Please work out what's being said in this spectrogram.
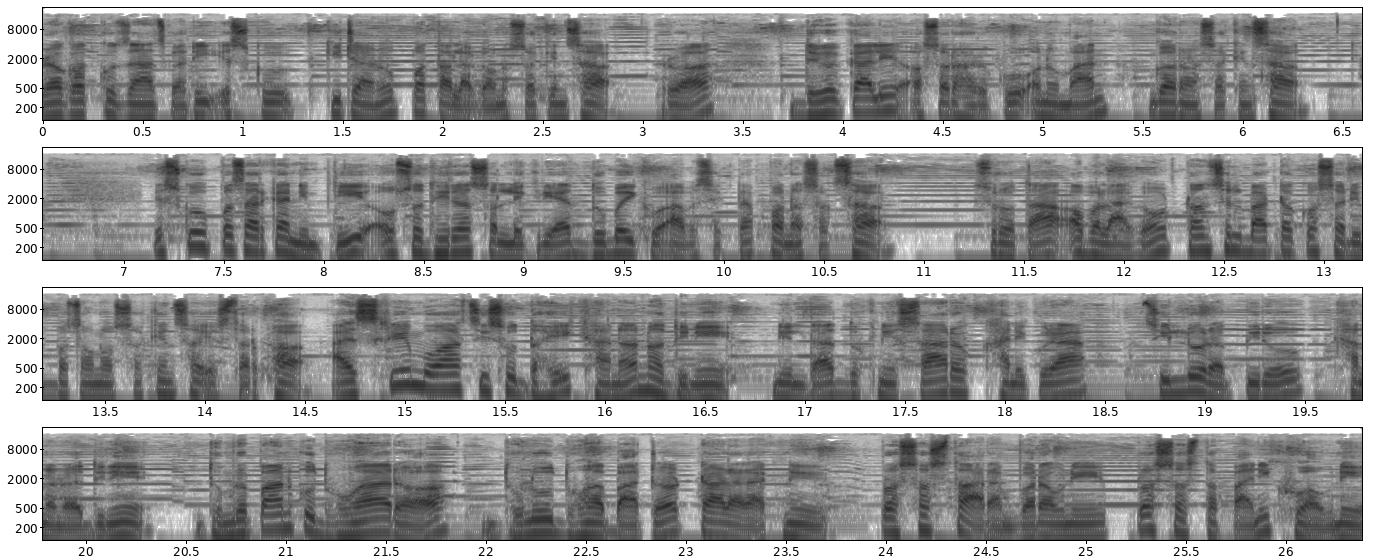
रगतको जाँच गरी यसको किटाणु पत्ता लगाउन सकिन्छ र दीर्घकालीन असरहरूको अनुमान गर्न सकिन्छ। यसको उपचारका निम्ति औषधि र शल्यक्रिया दुवैको आवश्यकता पर्न सक्छ। श्रोता अब लागौँ टन्सिलबाट कसरी बचाउन सकिन्छ यसतर्फ। आइसक्रिम वा चिसो दही खान नदिने निल्दा दुख्ने साह्रो खानेकुरा चिल्लो र पिरो खान नदिने धुम्रपानको धुवा र धुलो धुवाबाट टाढा राख्ने प्रशस्त आराम गराउने प्रशस्त पानी खुवाउने।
